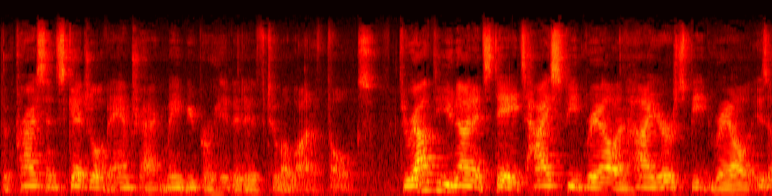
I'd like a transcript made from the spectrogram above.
the price and schedule of Amtrak may be prohibitive to a lot of folks. Throughout the United States, high-speed rail and higher speed rail is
